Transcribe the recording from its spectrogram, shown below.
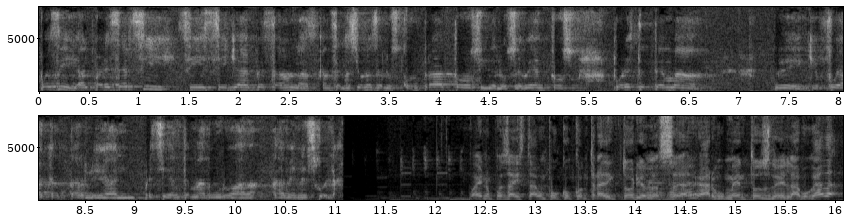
Pues sí, al parecer sí, sí, sí, ya empezaron las cancelaciones de los contratos y de los eventos por este tema de que fue a cantarle al presidente Maduro a, Venezuela. Bueno, pues ahí está un poco contradictorios los eh, argumentos de la abogada.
